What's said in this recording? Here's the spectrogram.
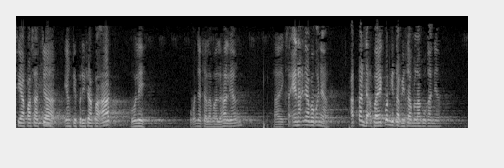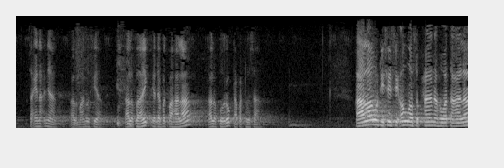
siapa saja yang diberi syafaat boleh. Pokoknya dalam hal-hal yang baik, seenaknya pokoknya. Atau tidak baik pun kita bisa melakukannya. Seenaknya kalau manusia. Kalau baik ya dapat pahala, kalau buruk dapat dosa. Kalau di sisi Allah Subhanahu wa taala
